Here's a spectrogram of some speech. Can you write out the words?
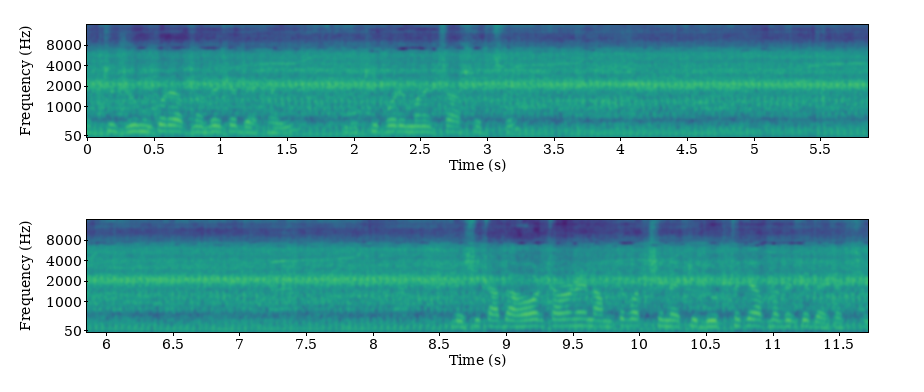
একটু জুম করে আপনাদেরকে দেখাই যে কী পরিমাণে চাষ হচ্ছে। বেশি কাদা হওয়ার কারণে নামতে পারছি না, একটু দূর থেকে আপনাদেরকে দেখাচ্ছি।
